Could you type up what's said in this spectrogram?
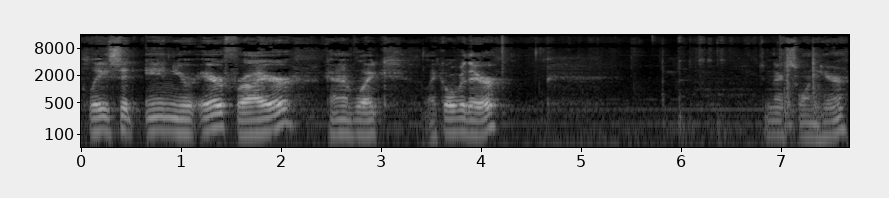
Place it in your air fryer, kind of like, like over there. The next one here.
